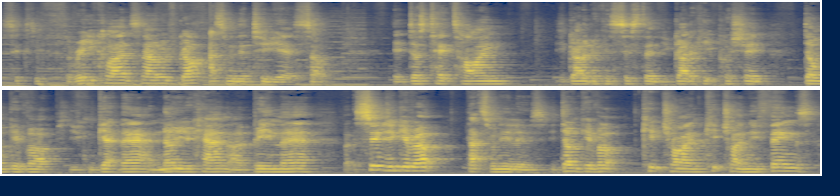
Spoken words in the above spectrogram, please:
63 clients now we've got. That's within two years. So it does take time. You've got to be consistent. You've got to keep pushing. Don't give up. You can get there. I know you can. I've been there. But as soon as you give up, that's when you lose. You don't give up. Keep trying. Keep trying new things.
